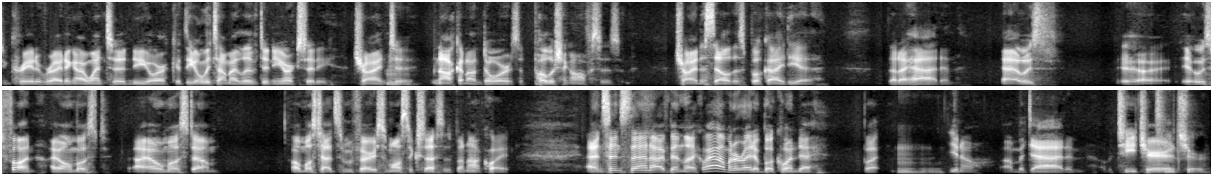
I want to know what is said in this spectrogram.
in creative writing, I went to New York. The only time I lived in New York City, trying to mm. knocking on doors at publishing offices and trying to sell this book idea that I had, and it was uh, it was fun. I almost I almost um almost had some very small successes, but not quite. And since then, I've been like, well, I'm going to write a book one day but mm-hmm. you know, I'm a dad and I'm a teacher. Teacher.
